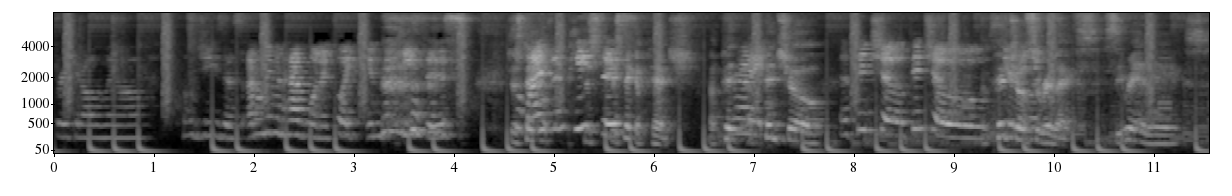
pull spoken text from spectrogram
break it all the way off. Oh Jesus, I don't even have one. It's like in pieces. Just so take, mine's a, in pieces. just take a pinch. A, pin, Right. a pincho. A pincho, pincho. A pincho cereal Licks.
